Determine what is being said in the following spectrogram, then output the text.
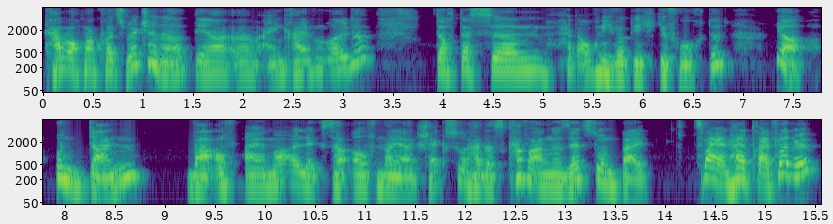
kam auch mal kurz Reginald, der äh, eingreifen wollte. Doch das ähm, hat auch nicht wirklich gefruchtet. Ja, und dann war auf einmal Alexa auf Nia Jax und hat das Cover angesetzt und bei zweieinhalb, drei Viertel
